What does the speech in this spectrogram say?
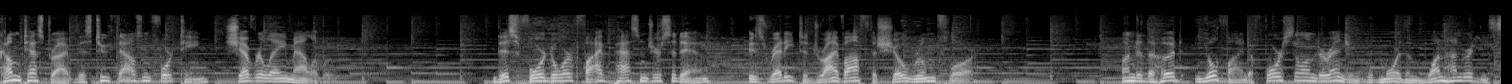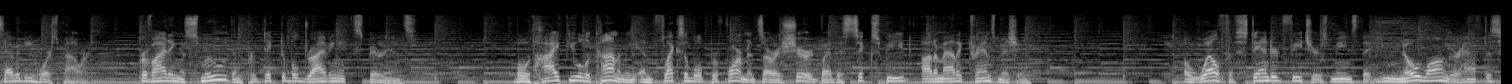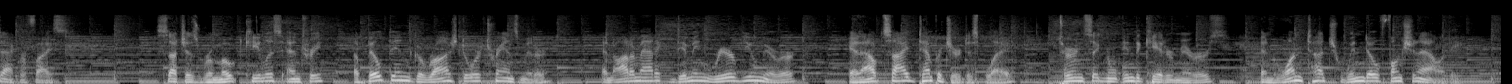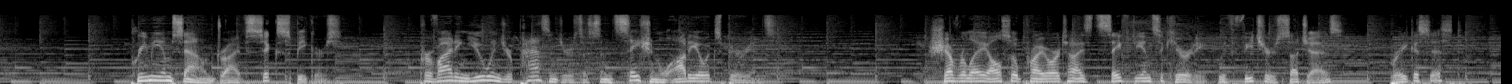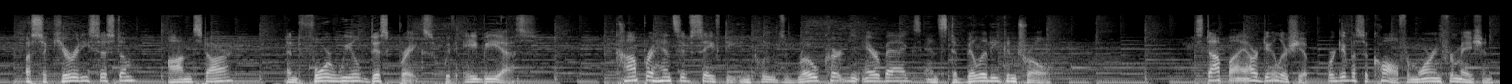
Come test drive this 2014 Chevrolet Malibu. This four-door, five-passenger sedan is ready to drive off the showroom floor. Under the hood, you'll find a four-cylinder engine with more than 170 horsepower, providing a smooth and predictable driving experience. Both high fuel economy and flexible performance are assured by the six-speed automatic transmission. A wealth of standard features means that you no longer have to sacrifice, such as remote keyless entry, a built-in garage door transmitter, an automatic dimming rear view mirror, an outside temperature display, turn signal indicator mirrors, and one-touch window functionality. Premium sound drives six speakers, providing you and your passengers a sensational audio experience. Chevrolet also prioritized safety and security with features such as brake assist, a security system, OnStar, and four-wheel disc brakes with ABS. Comprehensive safety includes row curtain airbags and stability control. Stop by our dealership or give us a call for more information.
